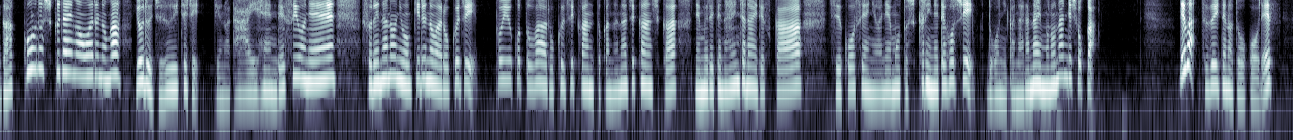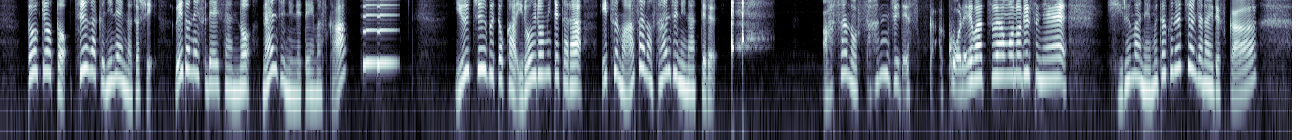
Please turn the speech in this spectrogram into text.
学校の宿題が終わるのが夜11時っていうのは大変ですよね。それなのに起きるのは6時ということは6時間とか7時間しか眠れてないんじゃないですか。中高生にはねもっとしっかり寝てほしい。どうにかならないものなんでしょうか。では続いての投稿です。東京都中学2年の女子ウェドネスデイさんの何時に寝ていますか？YouTube とかいろいろ見てたらいつも朝の3時になってる。朝の3時ですか？これはつわものですね。昼間眠たくなっちゃうんじゃないですか？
